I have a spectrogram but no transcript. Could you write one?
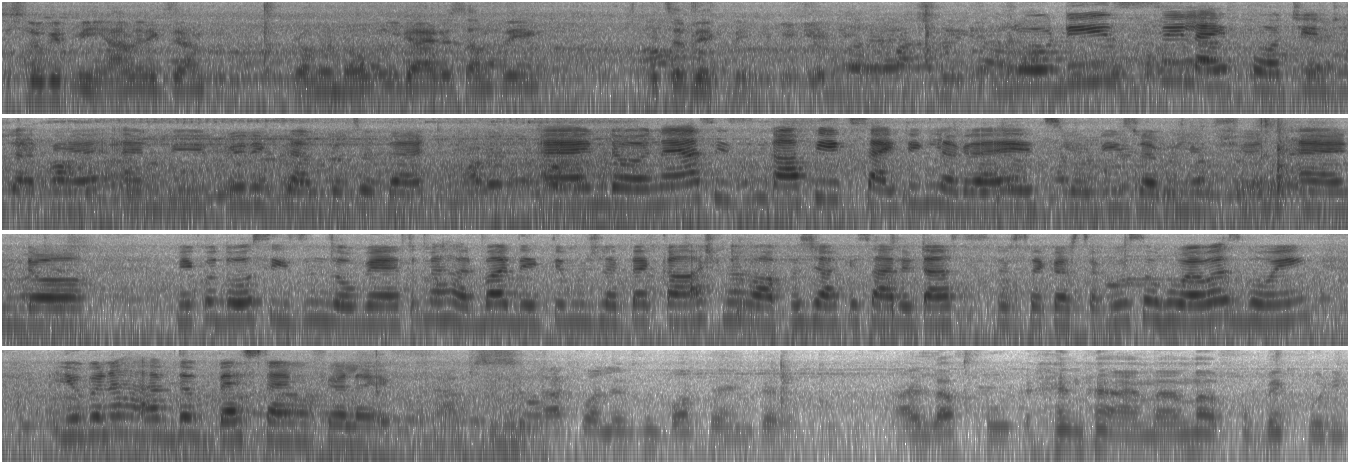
just look at me I am an example from a normal guy to something it's a big thing Roadies से लाइफ बहुत चेंज हो जाती है and we good examples of that and नया सीज़न काफ़ी एक्साइटिंग लग रहा है इट्स रोडीज रेवोल्यूशन एंड मेरे को दो सीज़न हो गए हैं तो मैं हर बार देखती हूँ मुझे लगता है काश मैं वापस जाके सारे टास्क फिर से कर सकूँ। So whoever is going you gonna have the best time of your life बहुत भयंकर है। I love food and I am a big foodie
